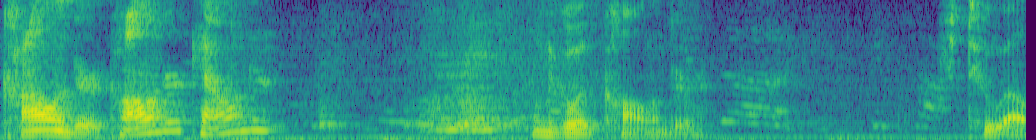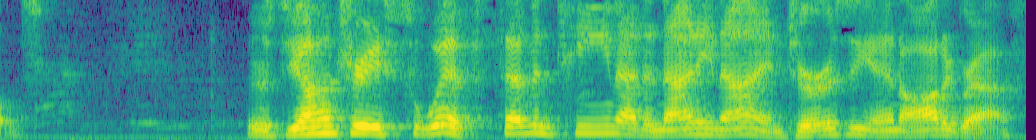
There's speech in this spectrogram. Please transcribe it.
Collender. Collender? Calendar? I'm going to go with Collender. There's two L's. There's DeAndre Swift, 17 out of 99, jersey and autograph.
